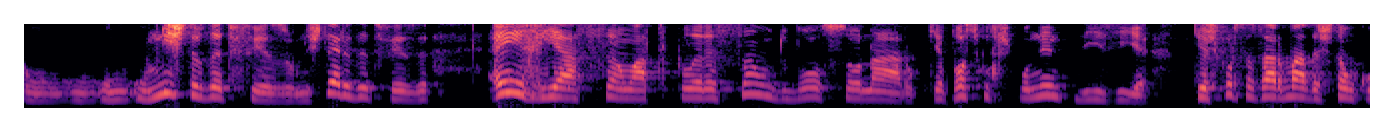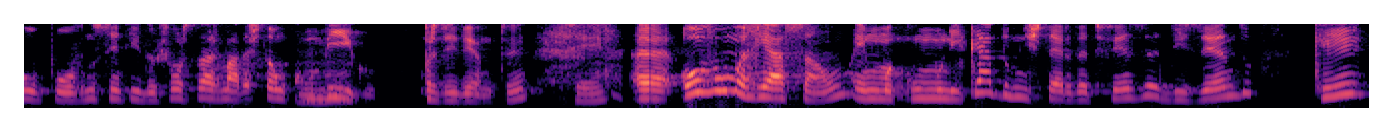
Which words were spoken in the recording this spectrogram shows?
O, o, o, Ministro da Defesa, o Ministério da Defesa, em reação à declaração de Bolsonaro, que a vosso correspondente dizia que as Forças Armadas estão com o povo, no sentido, as Forças Armadas estão uhum. comigo, uhum presidente, uh, houve uma reação em um comunicado do Ministério da Defesa dizendo que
